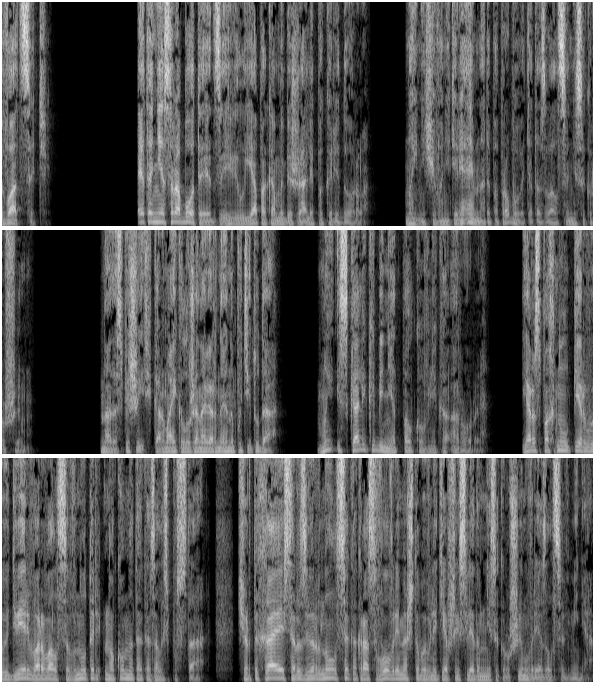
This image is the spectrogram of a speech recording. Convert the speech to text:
Двадцать. «Это не сработает», — заявил я, пока мы бежали по коридору. «Мы ничего не теряем, надо попробовать», — отозвался несокрушим. «Надо спешить, Кармайкл уже, наверное, на пути туда». Мы искали кабинет полковника Ароры. Я распахнул первую дверь, ворвался внутрь, но комната оказалась пуста. Чертыхаясь, развернулся как раз вовремя, чтобы влетевший следом несокрушим врезался в меня.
